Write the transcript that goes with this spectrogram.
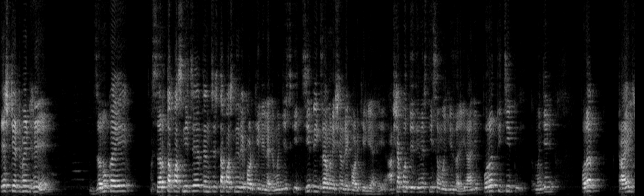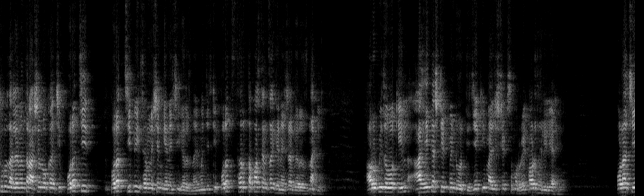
ते स्टेटमेंट हे जणू काही सर तपासणीचे त्यांचे तपासणी रेकॉर्ड केलेली आहे. म्हणजेच की चीप एक्झामिनेशन रेकॉर्ड केली आहे. अशा पद्धतीनेच ती समजली जाईल. आणि परत ती चीप म्हणजे परत ट्रायल सुरू झाल्यानंतर अशा लोकांची परत चीप परत चीप एक्झामिनेशन घेण्याची गरज नाही. म्हणजेच की परत स्थर तपास त्यांचा घेण्याची गरज नाही. आरोपीचा वकील आहे त्या स्टेटमेंटवरती जे की मॅजिस्ट्रेट समोर रेकॉर्ड झालेली आहे. कोणाचे?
